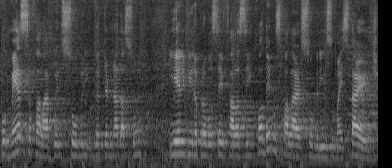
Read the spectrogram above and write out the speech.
começa a falar com ele sobre um determinado assunto, e ele vira para você e fala assim: "Podemos falar sobre isso mais tarde?"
